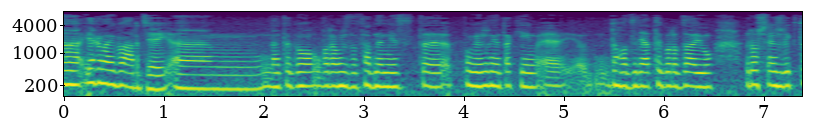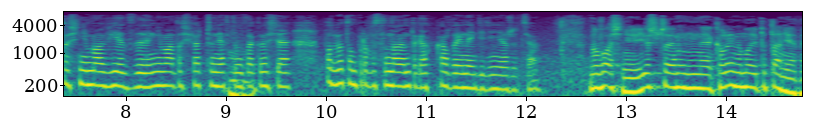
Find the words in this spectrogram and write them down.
E, Jak najbardziej. Dlatego uważam, że zasadnym jest powierzenie takim dochodzenia tego rodzaju roszczeń, jeżeli ktoś nie ma wiedzy, nie ma doświadczenia w tym zakresie, podmiotom profesjonalnym, tak jak w każdej innej dziedzinie życia. No właśnie, jeszcze kolejne moje pytanie.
